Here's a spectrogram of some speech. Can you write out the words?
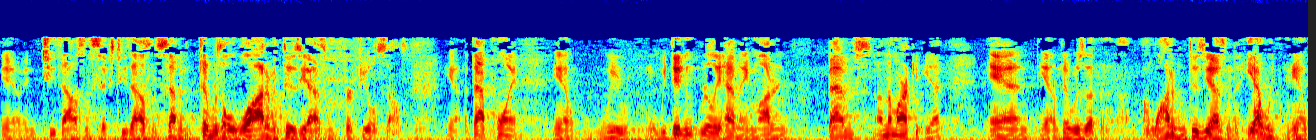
you know, in 2006, 2007, there was a lot of enthusiasm for fuel cells. You know, at that point, you know, we we didn't really have any modern BEVs on the market yet, and you know there was a, a lot of enthusiasm that yeah, we, you know,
